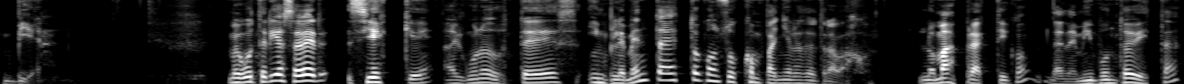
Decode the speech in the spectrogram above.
bien. Me gustaría saber si es que alguno de ustedes implementa esto con sus compañeros de trabajo. Lo más práctico, desde mi punto de vista,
